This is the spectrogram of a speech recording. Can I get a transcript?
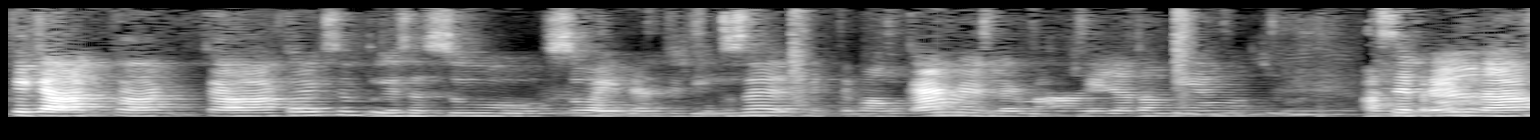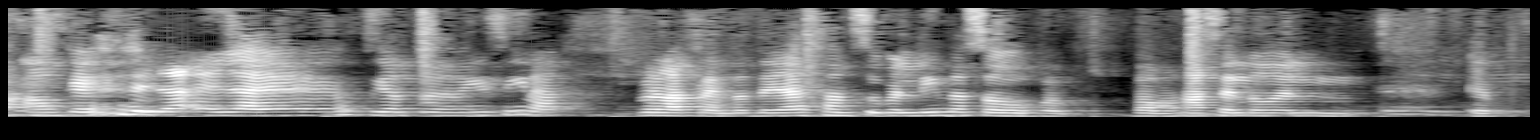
que cada, cada, cada colección tuviese su, su identity. Entonces, este, con Carmen, la hermana, ella también hace prendas, aunque ella, ella es estudiante de medicina, pero las prendas de ella están súper lindas, so pues, vamos a hacerlo del... eh,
